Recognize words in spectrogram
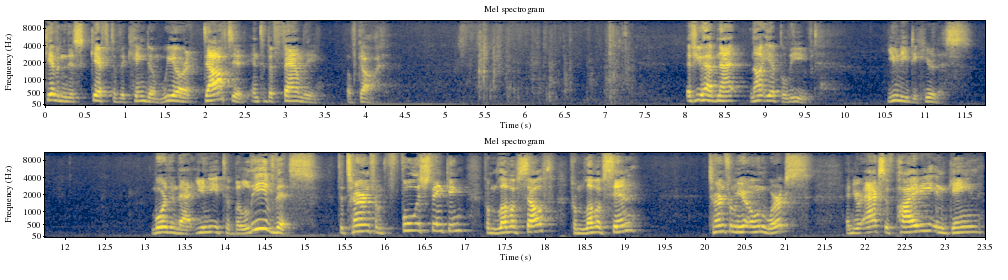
given this gift of the kingdom. We are adopted into the family of God. If you have not, not yet believed, you need to hear this. More than that, you need to believe this, to turn from foolish thinking, from love of self, from love of sin, turn from your own works and your acts of piety and gain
